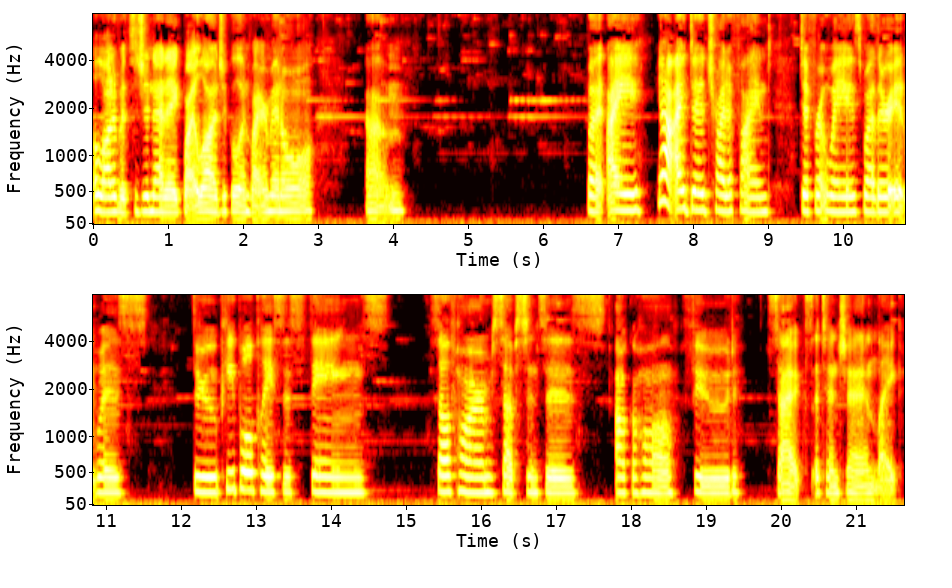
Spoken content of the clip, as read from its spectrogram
a lot of it's genetic, biological, environmental um but I, yeah, I did try to find different ways, whether it was through people, places, things, self harm, substances, alcohol, food, sex, attention, like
